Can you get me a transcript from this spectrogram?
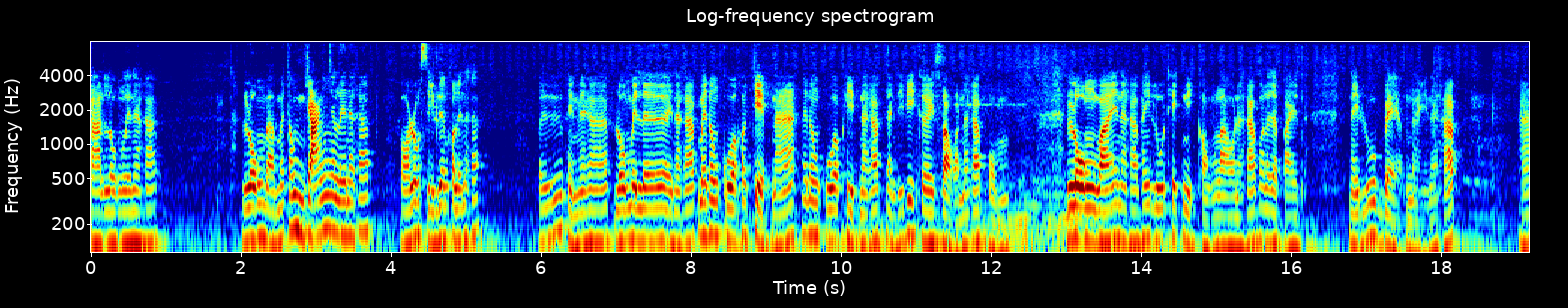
การลงเลยนะครับ ลงแบบไม่ต้องยั้งกันเลยนะครับรอลงสีเหลืองก่อนเลยนะครับปึ๊บเห็นไหมครับ ลงไปเลยนะครับ ไม่ต้องกลัวเขาเจ็บนะ ไม่ต้องกลัวผิดนะครับ อย่างที่พี่เคยสอนนะครับ ผมลงไว้นะครับ ให้รู้เทคนิคของเรานะครับ ว่าเราจะไปในรูปแบบไหนนะครับ อ่า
